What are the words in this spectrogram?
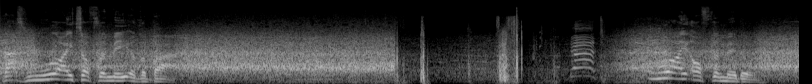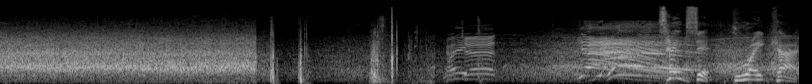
That's right off the meat of the bat. Right off the middle. Catch it. Yeah! Takes it. Great catch.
